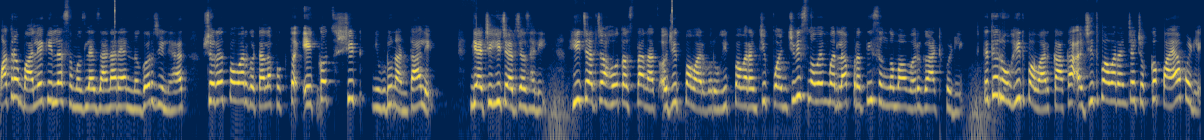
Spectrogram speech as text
मात्र बालेकिल्ला समजल्या जाणाऱ्या नगर जिल्ह्यात शरद पवार गटाला फक्त एकच शीट निवडून आणता आले. याचीही चर्चा झाली. ही चर्चा होत असतानाच अजित पवार व रोहित पवारांची पंचवीस नोव्हेंबरला प्रतिसंगमावर गाठ पडली. तेथे रोहित पवार काका अजित पवारांच्या चक्क पाया पडले.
